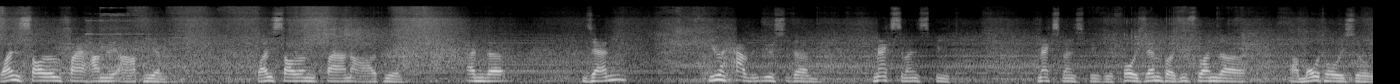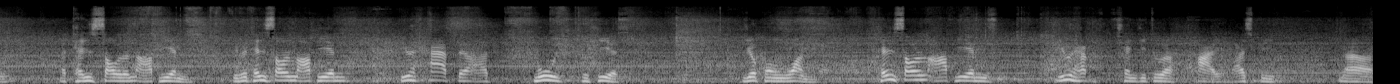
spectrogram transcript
1500 RPM, 1500 RPM. And uh, then you have to use the maximum speed. Maximum speed. For example, this one the uh, motor is uh, 10,000 RPM. If 10,000 RPM, you have to uh, move to here 0.1. 10,000 RPM, you have to change it to a high, high speed. Uh,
